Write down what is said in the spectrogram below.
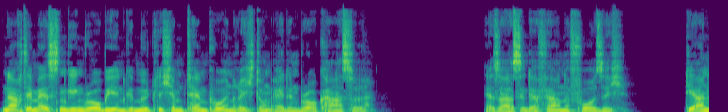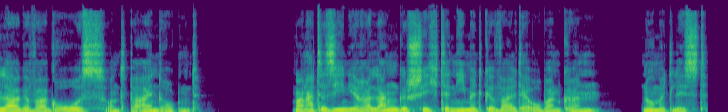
Nach dem Essen ging Roby in gemütlichem Tempo in Richtung Edinburgh Castle. Er saß in der Ferne vor sich. Die Anlage war groß und beeindruckend. Man hatte sie in ihrer langen Geschichte nie mit Gewalt erobern können, nur mit List.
